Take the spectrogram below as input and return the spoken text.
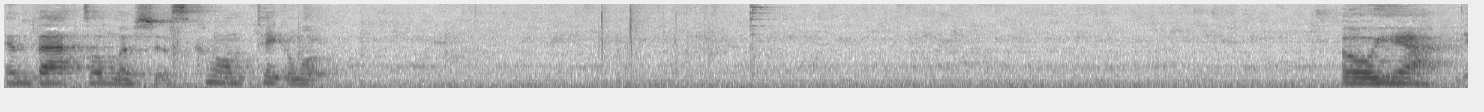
and that delicious. Come on, take a look. Oh yeah,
